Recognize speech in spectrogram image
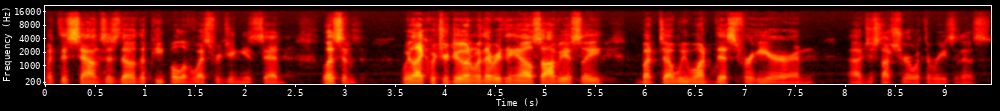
But this sounds as though the people of West Virginia said, "Listen, we like what you're doing with everything else, obviously, but uh, we want this for here, and uh, just not sure what the reason is.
